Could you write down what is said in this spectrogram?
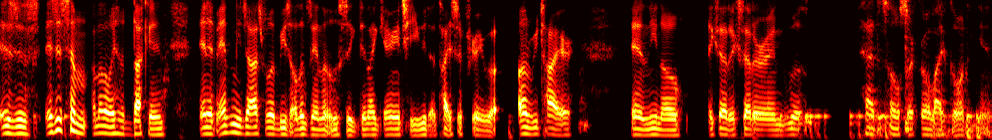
it's just it's just him another way of ducking. And if Anthony Joshua beats Alexander Usyk, then I guarantee you that Tyson Fury will unretire and you know, et cetera, et cetera, and will have this whole circle of life going again.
